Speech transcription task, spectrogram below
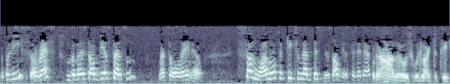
The police, arrest, the most obvious person. That's all they know. Someone ought to teach them their business. Obviously, they don't. Well, there are those who would like to teach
